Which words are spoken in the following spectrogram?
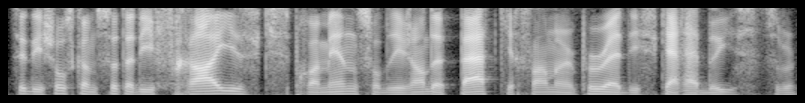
Tu sais, des choses comme ça. Tu as des fraises qui se promènent sur des genres de pattes qui ressemblent un peu à des scarabées, si tu veux.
